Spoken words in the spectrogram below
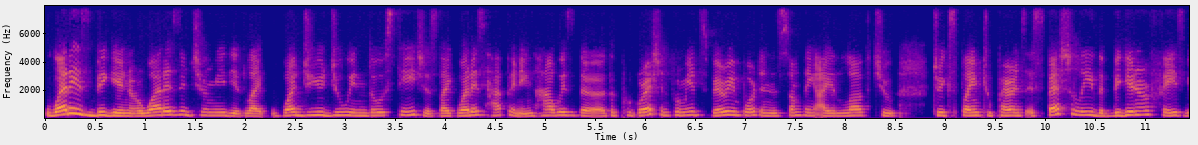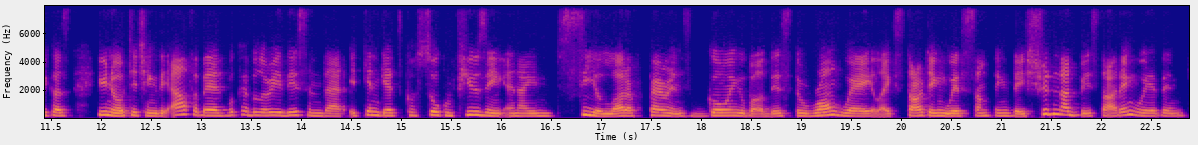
what is beginner? What is intermediate? Like what do you do in those stages? Like what is happening? How is the the progression? For me it's very important. It's something i love to to explain to parents especially the beginner phase because you know teaching the alphabet vocabulary this and that it can get so confusing. And i see a lot of parents going about this the wrong way like starting with something they should not be starting with and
